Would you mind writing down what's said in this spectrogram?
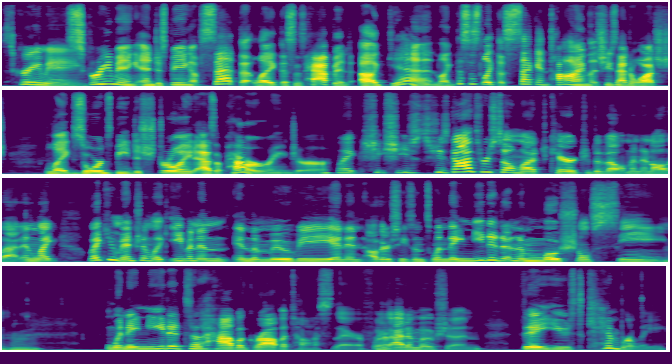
Screaming. screaming and just being upset that like this has happened again. Like this is like the second time that she's had to watch like Zords be destroyed as a Power Ranger. like she she's she's gone through so much character development and all that and like like you mentioned like even in in the movie and in other seasons when they needed an emotional scene mm-hmm. when they needed to have a gravitas there for Yeah. that emotion they used kimberly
